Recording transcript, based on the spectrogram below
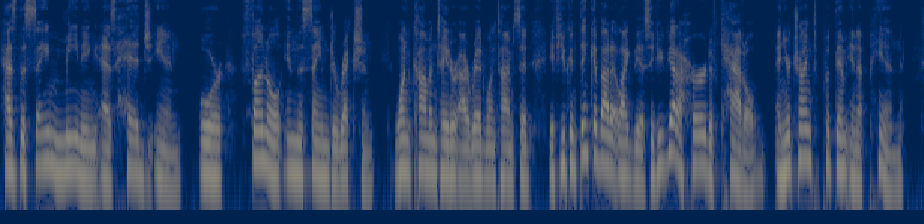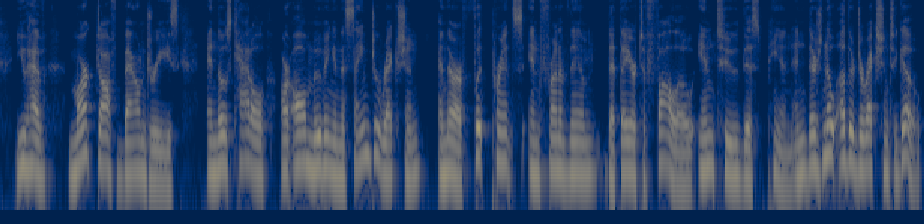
has the same meaning as hedge in or funnel in the same direction. One commentator I read one time said, if you can think about it like this, if you've got a herd of cattle and you're trying to put them in a pen, you have marked off boundaries and those cattle are all moving in the same direction and there are footprints in front of them that they are to follow into this pen and there's no other direction to go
